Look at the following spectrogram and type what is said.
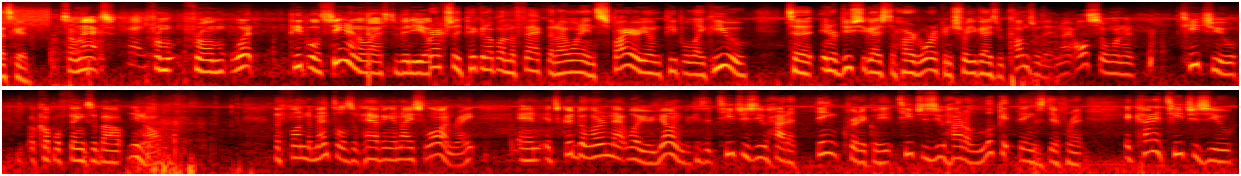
That's good. So Max, Hey. from from what people have seen in the last video, we're actually picking up on the fact that I want to inspire young people like you to introduce you guys to hard work and show you guys what comes with it. And I also want to teach you a couple things about, you know, the fundamentals of having a nice lawn, right? And it's good to learn that while you're young because it teaches you how to think critically. It teaches you how to look at things different. It kind of teaches you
